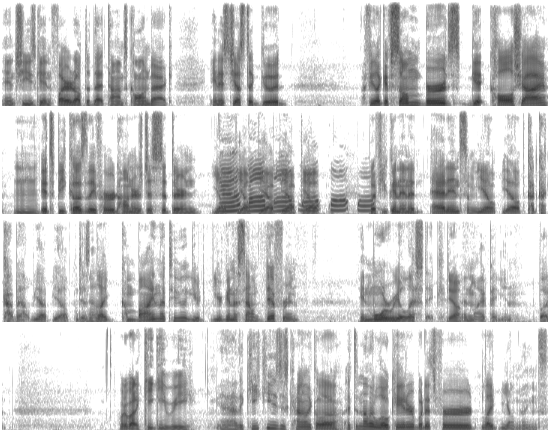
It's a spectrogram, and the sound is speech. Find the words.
and she's getting fired up that that Tom's calling back, and it's just a good. I feel like if some birds get call shy, Mm. it's because they've heard hunters just sit there and yelp, yelp, yelp, yelp, yelp. But if you can add- add in some yelp, yelp, cut, cut, cut, yelp, yelp, yelp, just Yeah. like combine the two, you're you're gonna sound different and more realistic. Yeah. in my opinion. But what about a kiki ree? Yeah, the kiki is just kind of like a. It's another locator, but it's for like younglings.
